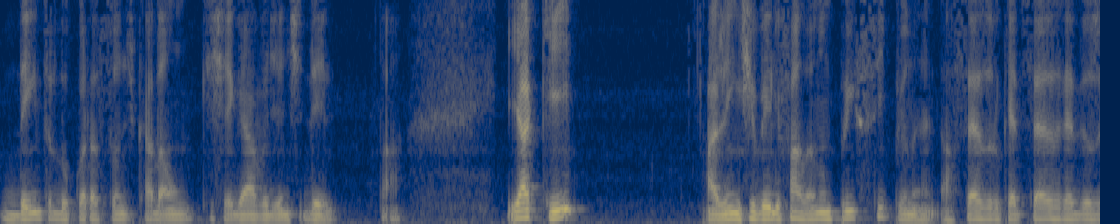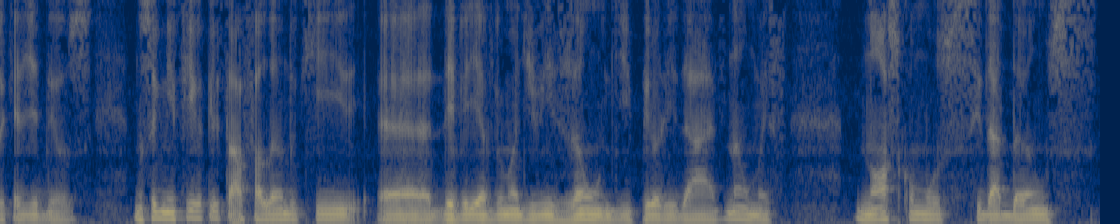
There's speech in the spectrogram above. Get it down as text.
dentro do coração de cada um que chegava diante dele. Tá? E aqui a gente vê ele falando um princípio, né? A César o que é de César e a Deus o que é de Deus. Não significa que ele estava falando que é, deveria haver uma divisão de prioridades, não, mas nós, como cidadãos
